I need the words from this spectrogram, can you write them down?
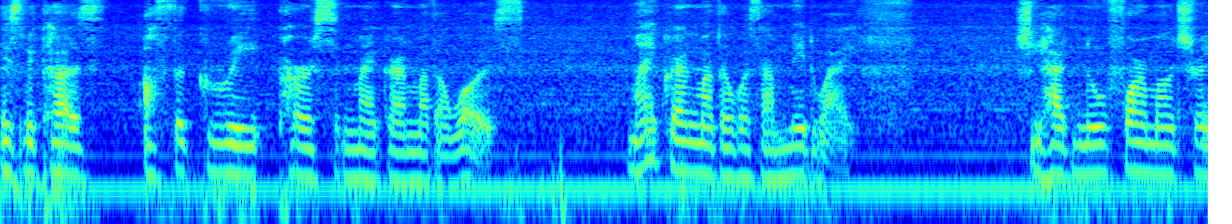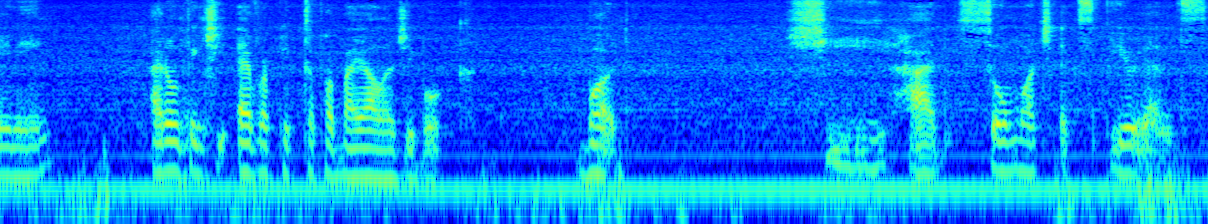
is because of the great person my grandmother was. My grandmother was a midwife. She had no formal training. I don't think she ever picked up a biology book. But she had so much experience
